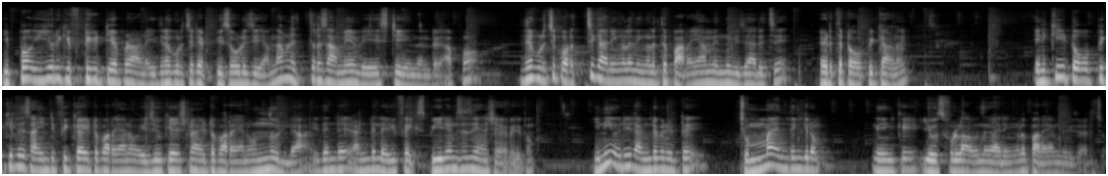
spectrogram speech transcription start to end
ഇപ്പോൾ ഈ ഒരു ഗിഫ്റ്റ് കിട്ടിയപ്പോഴാണ് ഇതിനെക്കുറിച്ചൊരു എപ്പിസോഡ് ചെയ്യാം. നമ്മൾ എത്ര സമയം വേസ്റ്റ് ചെയ്യുന്നുണ്ട്. അപ്പോൾ ഇതിനെക്കുറിച്ച് കുറച്ച് കാര്യങ്ങൾ നിങ്ങളടുത്ത് പറയാമെന്ന് വിചാരിച്ച് എടുത്ത ടോപ്പിക്കാണ് എനിക്ക് ഈ ടോപ്പിക്കിൽ സയന്റിഫിക് ആയിട്ട് പറയാനോ എഡ്യൂക്കേഷനായിട്ട് പറയാനോ ഒന്നുമില്ല. ഇതിന്റെ രണ്ട് ലൈഫ് എക്സ്പീരിയൻസസ് ഞാൻ ഷെയർ ചെയ്തു. ഇനി ഒരു രണ്ട് മിനിറ്റ് ചുമ്മാ എന്തെങ്കിലും നിങ്ങൾക്ക് യൂസ്ഫുൾ ആവുന്ന കാര്യങ്ങൾ പറയാമെന്ന് വിചാരിച്ചു.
